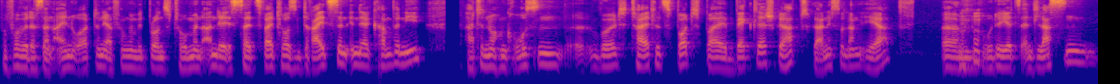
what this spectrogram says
bevor wir das dann einordnen. Ja, fangen wir mit Braun Strowman an. Der ist seit 2013 in der Company, hatte noch einen großen äh, World-Title-Spot bei Backlash gehabt, gar nicht so lange her ähm, wurde jetzt entlassen.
